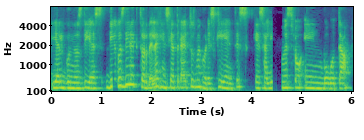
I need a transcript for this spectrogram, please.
y, algunos días. Diego es director de la agencia Trae tus mejores clientes, que es nuestro en Bogotá.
